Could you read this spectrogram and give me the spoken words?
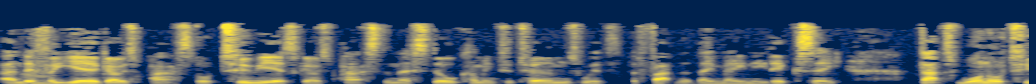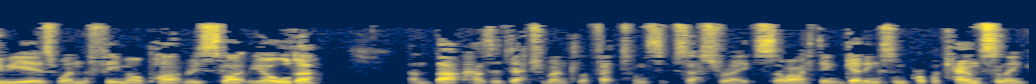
And mm. if a mm. year goes past or two years goes past and they're still coming to terms with the fact that they may need ICSI, that's one or two years when the female partner is slightly older and that has a detrimental effect on success rates. So I think getting some proper counselling,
